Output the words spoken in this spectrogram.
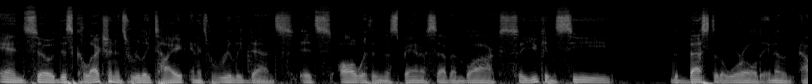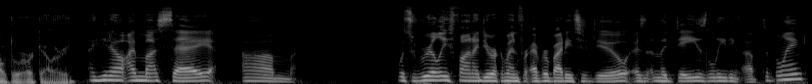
and so this collection it's really tight and it's really dense it's all within the span of seven blocks so you can see the best of the world in an outdoor art gallery You know, I must say, um, what's really fun, I do recommend for everybody to do, is in the days leading up to Blink,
